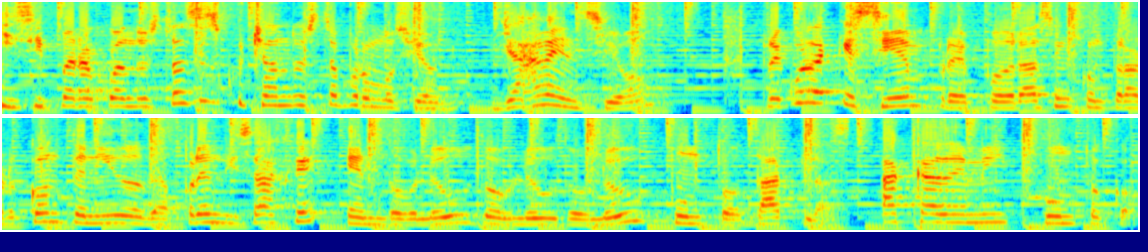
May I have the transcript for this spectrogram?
Y si para cuando estás escuchando esta promoción ya venció, recuerda que siempre podrás encontrar contenido de aprendizaje en www.datlasacademy.com.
